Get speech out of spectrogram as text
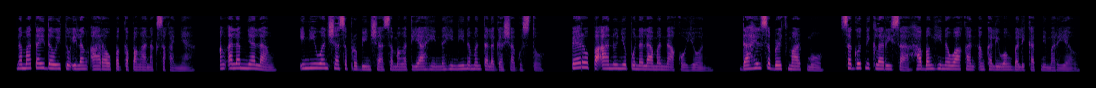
Namatay daw ito ilang araw pagkapanganak sa kanya. Ang alam niya lang, iniwan siya sa probinsya sa mga tiyahin na hindi naman talaga siya gusto. Pero paano niyo po nalaman na ako yon? Dahil sa birthmark mo, sagot ni Clarissa habang hinawakan ang kaliwang balikat ni Mariel.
